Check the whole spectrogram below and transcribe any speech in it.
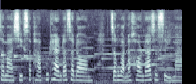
สมาชิกสภาผู้แทนราษฎร จังหวัดนครราชสีมา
